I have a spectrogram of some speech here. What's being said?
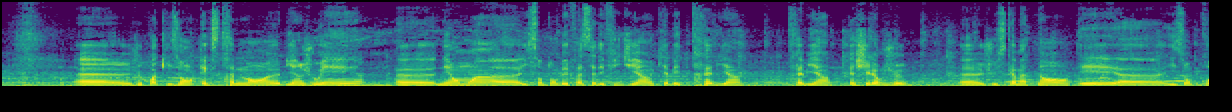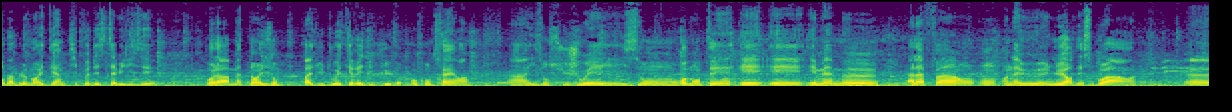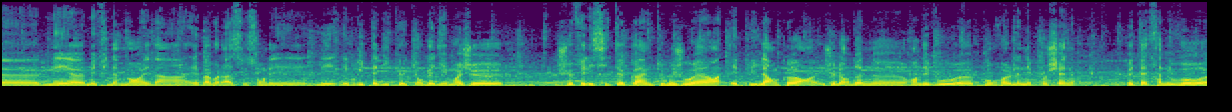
Euh, je crois qu'ils ont extrêmement euh, bien joué. Euh, néanmoins, euh, ils sont tombés face à des Fidjiens qui avaient très bien, très bien caché leur jeu euh, jusqu'à maintenant et euh, ils ont probablement été un petit peu déstabilisés. Voilà, maintenant ils n'ont pas du tout été ridicules, au contraire. hein, ils ont su jouer, ils ont remonté et, même euh, à la fin, on, a eu une lueur d'espoir. Mais, finalement, et ben, et ben voilà, ce sont les, Britanniques qui ont gagné. Moi, je, félicite quand même tous nos joueurs. Et puis là encore, je leur donne rendez-vous pour l'année prochaine, peut-être à nouveau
